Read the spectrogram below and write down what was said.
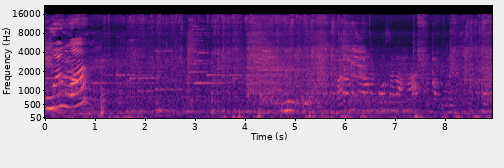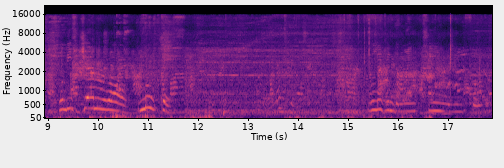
blue one? Police General Lucas. We live in the 1940s.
